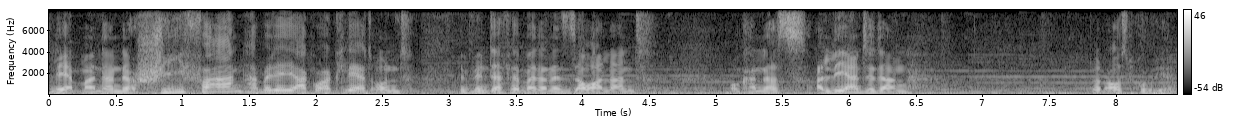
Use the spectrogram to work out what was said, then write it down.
lernt man dann das Skifahren, hat mir der Jakob erklärt. Und im Winter fährt man dann ins Sauerland und kann das Erlernte dann dort ausprobieren.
